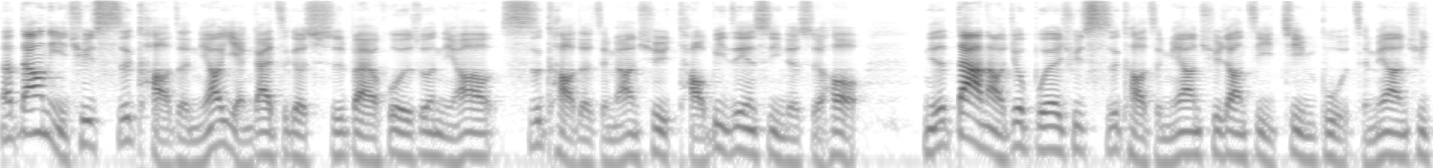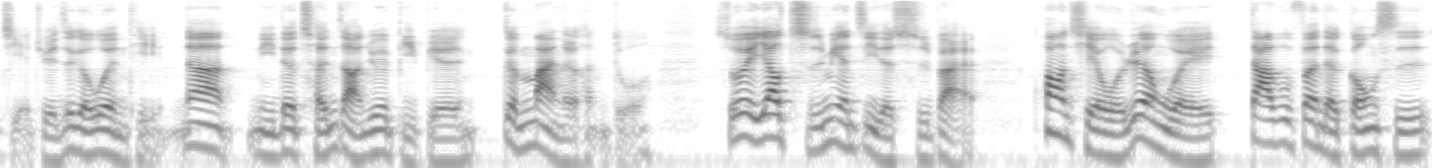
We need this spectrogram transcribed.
那当你去思考着你要掩盖这个失败，或者说你要思考着怎么样去逃避这件事情的时候，你的大脑就不会去思考怎么样去让自己进步，怎么样去解决这个问题。那你的成长就会比别人更慢了很多。所以要直面自己的失败。况且我认为大部分的公司，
